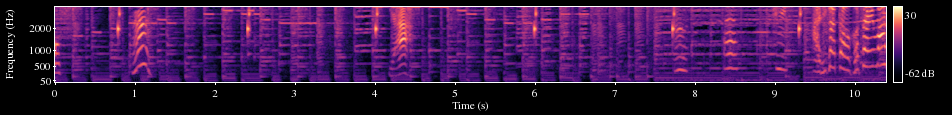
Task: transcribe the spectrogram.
ます。うん。や。ううん。ちありがとうございます。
